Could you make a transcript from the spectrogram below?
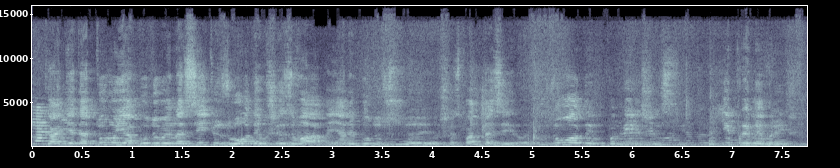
я кандидатуру я буду виносити, узгодивши з вами. Я не буду щось фантазувати. Узгодимо по більшості і приймемо рішення.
